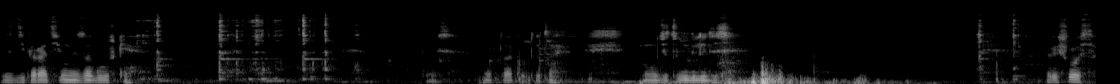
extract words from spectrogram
из декоративной заглушки. То есть, вот так вот это будет выглядеть. Пришлось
